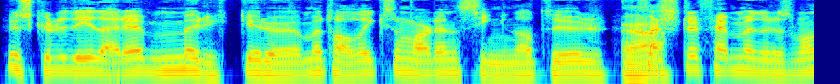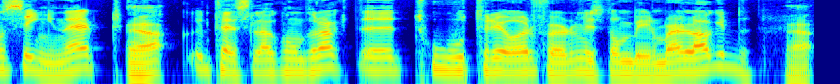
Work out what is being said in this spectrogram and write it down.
Husker du de der mørke røde metallic som var den signatur Ja. Første 500 som han signert. Ja. Tesla-kontrakt eh, to-tre år før de visste om bilen ble lagd. Ja.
